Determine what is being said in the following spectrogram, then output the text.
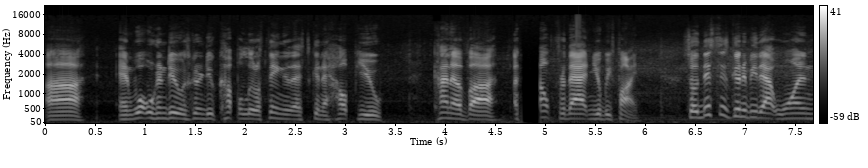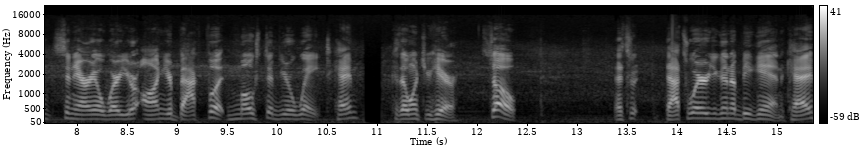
Uh, and what we're gonna do is we're gonna do a couple little things that's gonna help you kind of uh, account for that and you'll be fine. So this is gonna be that one scenario where you're on your back foot most of your weight, okay? Because I want you here. So that's, that's where you're gonna begin, okay?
